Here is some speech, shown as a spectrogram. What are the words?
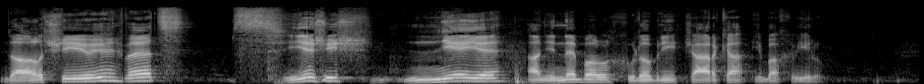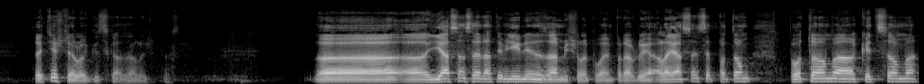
Další věc. Ježíš nie je ani nebyl chudobný čárka iba chvíli. To je těž logická záležitost. Uh, já jsem se nad tím nikdy nezamýšlel, povím pravdu, ale já jsem se potom, potom, keď jsem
